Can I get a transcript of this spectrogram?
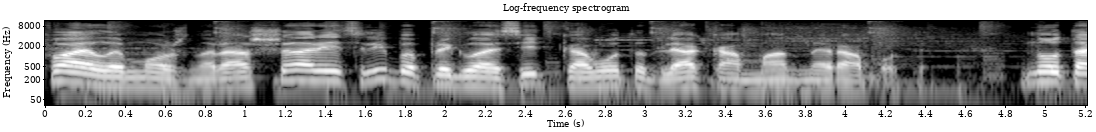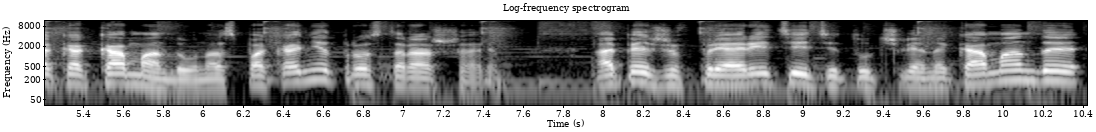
Файлы можно расшарить, либо пригласить кого-то для командной работы. Но так как команды у нас пока нет, просто расшарим. Опять же, в приоритете тут члены команды,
